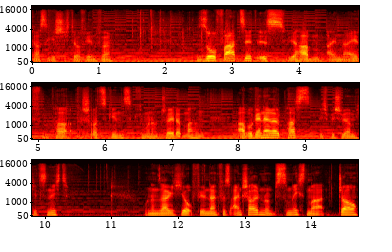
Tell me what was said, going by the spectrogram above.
Krasse Geschichte auf jeden Fall. So, Fazit ist, wir haben ein Knife, ein paar Shotskins, können wir noch einen Trade-Up machen. Aber generell passt, ich beschwere mich jetzt nicht. Und dann sage ich, jo, vielen Dank fürs Einschalten und bis zum nächsten Mal. Ciao.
